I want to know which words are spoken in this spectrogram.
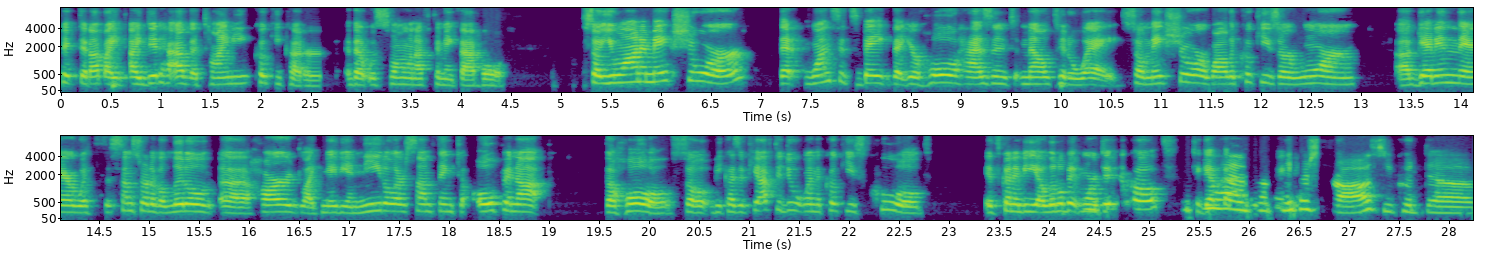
picked it up. I, I did have a tiny cookie cutter that was small enough to make that hole. So you want to make sure that once it's baked that your hole hasn't melted away. So make sure while the cookies are warm uh, get in there with some sort of a little uh, hard like maybe a needle or something to open up the hole. So because if you have to do it when the cookie's cooled, it's going to be a little bit more difficult to get. You have uh, paper straws. You could uh,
